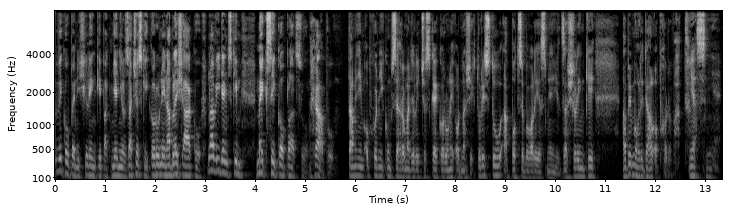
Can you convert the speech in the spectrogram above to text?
Vykoupený šilinky pak měnil za český koruny na Blešáku, na vídeňským Mexikoplacu. Chápu. Tamním obchodníkům se hromadily české koruny od našich turistů a potřebovali je směnit za šilinky, aby mohli dál obchodovat. Jasně.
